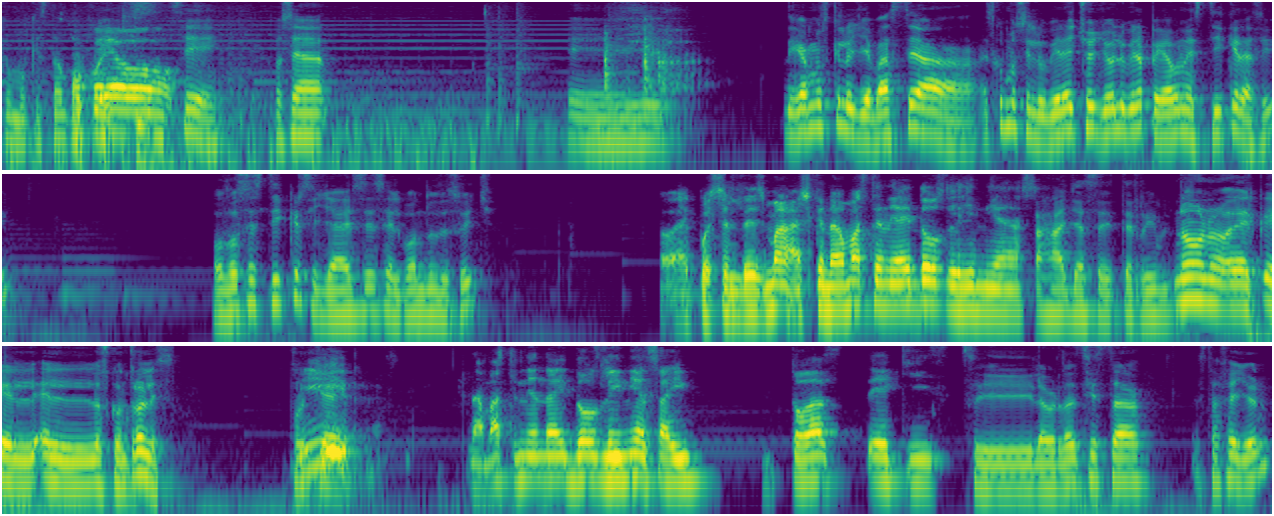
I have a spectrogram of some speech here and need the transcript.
como que está un poco. feo. Sí, o sea. eh, digamos que lo llevaste a. Es como si lo hubiera hecho yo, le hubiera pegado un sticker así. O dos stickers y ya ese es el bundle de Switch. Ay, pues el de Smash, que nada más tenía ahí dos líneas. Ajá, ya sé, terrible. No, no, el- el- el- los controles. Porque. Nada más tenían ahí dos líneas ahí, todas X. Sí, la verdad sí está, está feyón.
